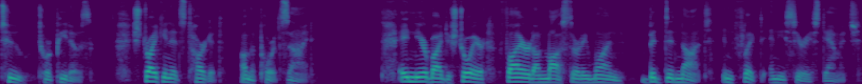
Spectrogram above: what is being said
two torpedoes, striking its target on the port side. A nearby destroyer fired on Mas 31 but did not inflict any serious damage.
